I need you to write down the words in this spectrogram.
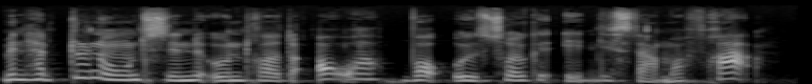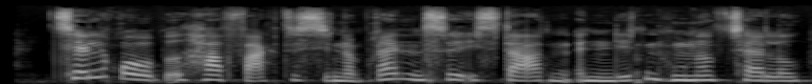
Men har du nogensinde undret dig over, hvor udtrykket egentlig stammer fra? Tilråbet har faktisk sin oprindelse i starten af 1900-tallet,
